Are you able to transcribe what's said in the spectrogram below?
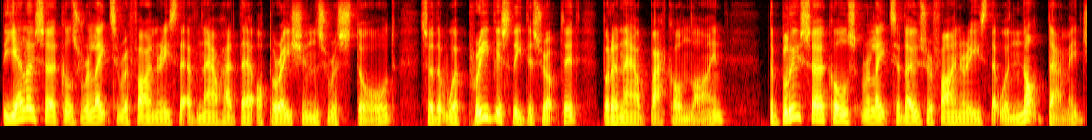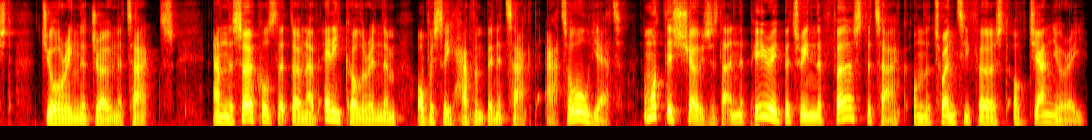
The yellow circles relate to refineries that have now had their operations restored, so that were previously disrupted but are now back online. The blue circles relate to those refineries that were not damaged during the drone attacks, and the circles that don't have any colour in them obviously haven't been attacked at all yet. And what this shows is that in the period between the first attack on the 21st of January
